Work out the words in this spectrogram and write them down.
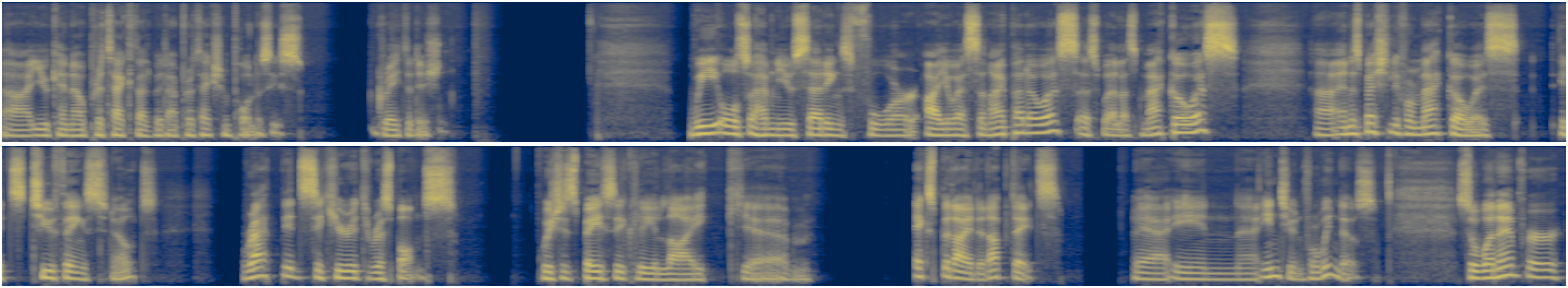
uh, you can now protect that with our protection policies. Great addition. We also have new settings for iOS and iPad OS as well as Mac OS. Uh, and especially for Mac OS, it's two things to note rapid security response, which is basically like um, expedited updates uh, in uh, Intune for Windows. So whenever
